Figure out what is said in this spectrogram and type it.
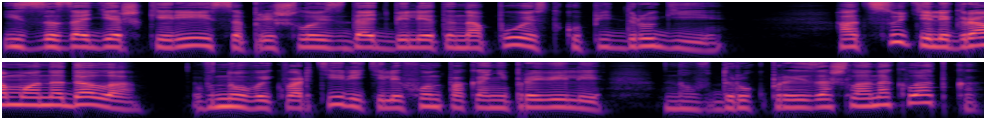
Из-за задержки рейса пришлось сдать билеты на поезд, купить другие. Отцу телеграмму она дала. В новой квартире телефон пока не провели, но вдруг произошла накладка.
